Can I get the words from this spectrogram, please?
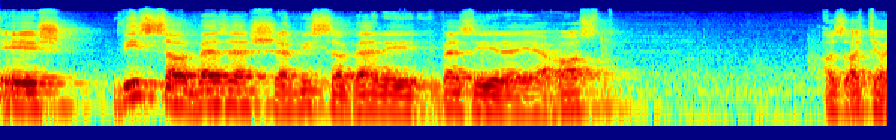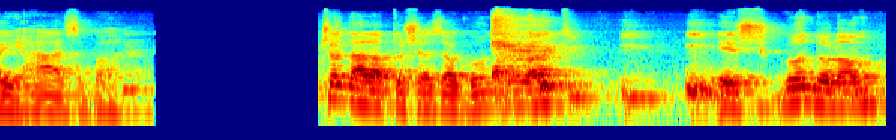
és visszavezesse, visszavezérelje azt az atyai házba. Csodálatos ez a gondolat, és gondolom,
